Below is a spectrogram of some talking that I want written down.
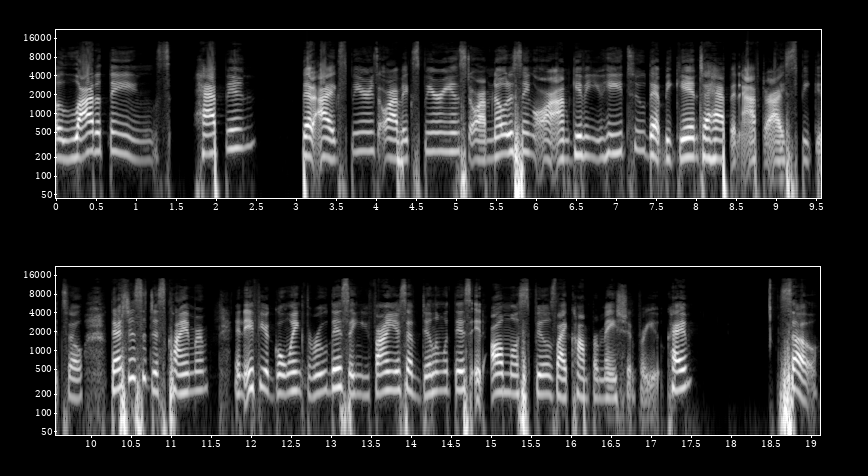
a lot of things happen that I experienced or I've experienced or I'm noticing or I'm giving you heed to that begin to happen after I speak it. So that's just a disclaimer. And if you're going through this and you find yourself dealing with this, it almost feels like confirmation for you. Okay. So,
